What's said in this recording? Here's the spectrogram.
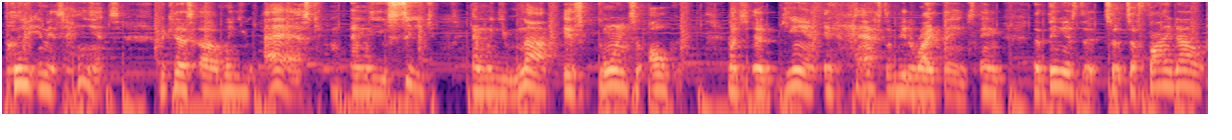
put it in its hands because uh, when you ask and when you seek and when you knock, it's going to open. But again, it has to be the right things. And the thing is to, to, to find out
